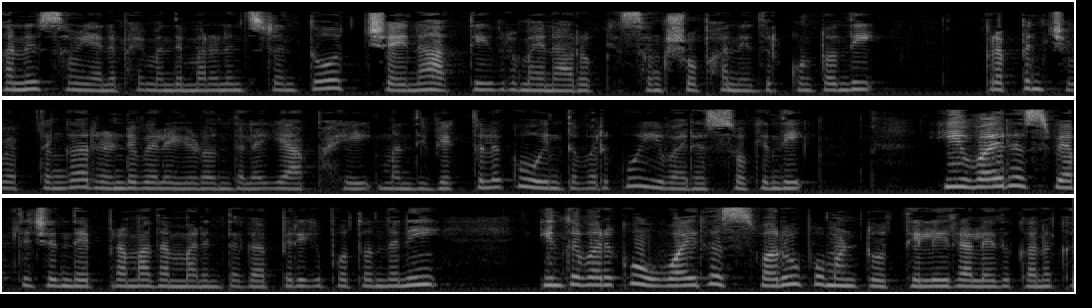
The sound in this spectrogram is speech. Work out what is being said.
కనీసం ఎనబై మంది మరణించడంతో చైనా తీవ్రమైన ఆరోగ్య సంకోభాన్ని ఎదుర్కొంటోంది. ప్రపంచవ్యాప్తంగా రెండు పేల ఏడు వందల యాబై మంది వ్యక్తులకు ఇంతవరకు ఈ వైరస్ సోకింది. ఈ వైరస్ వ్యాప్తి చెందే ప్రమాదం మరింతగా పెరిగిపోతోందని ఇంతవరకు వైరస్ స్వరూపమంటూ తెలియరాలేదు కనుక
